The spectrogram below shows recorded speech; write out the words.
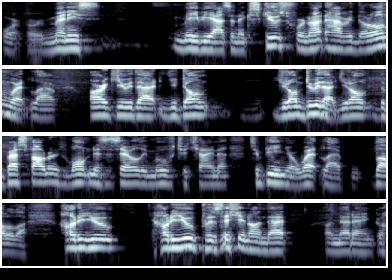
or, or many maybe as an excuse for not having their own wet lab, argue that you don't you don't do that. You don't. The best founders won't necessarily move to China to be in your wet lab. Blah blah blah. How do you how do you position on that on that angle?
